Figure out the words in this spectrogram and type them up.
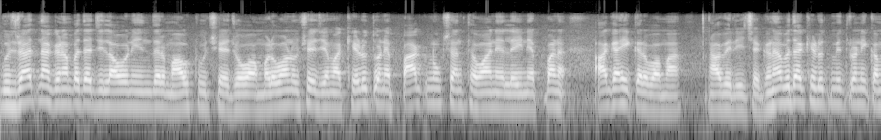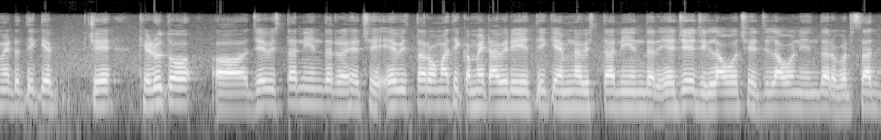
ગુજરાતના ઘણા બધા જિલ્લાઓની અંદર માવઠું છે, જોવા મળવાનું છે, જેમાં ખેડૂતોને પાક નુકસાન થવાને લઈને પણ આગાહી કરવામાં આવી રહી છે. ઘણા બધા ખેડૂત મિત્રોની કમેન્ટ હતી કે જે ખેડૂતો જે વિસ્તારની અંદર રહે છે, એ વિસ્તારોમાંથી કમેન્ટ આવી રહી હતી કે એમના વિસ્તારની અંદર એ જે જિલ્લાઓ છે જિલ્લાઓની અંદર વરસાદ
